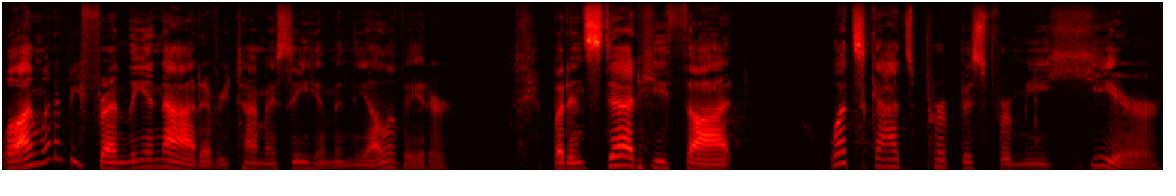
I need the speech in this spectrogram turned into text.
Well, I'm going to be friendly and nod every time I see him in the elevator. But instead, he thought, What's God's purpose for me here,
